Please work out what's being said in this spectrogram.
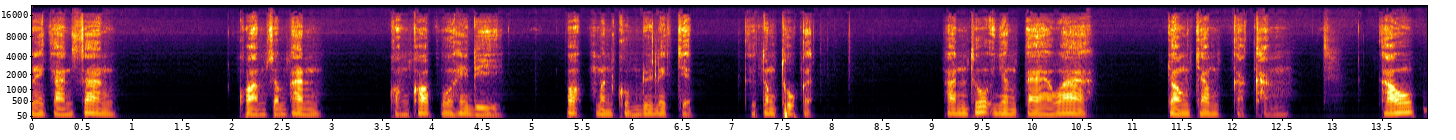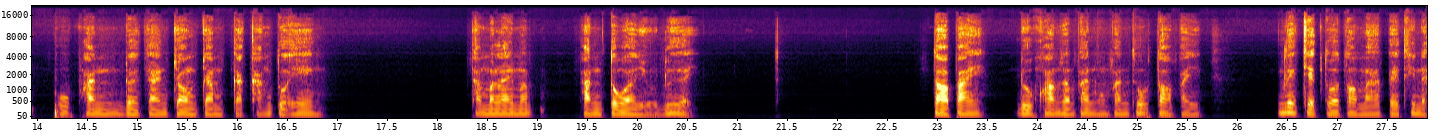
ในการสร้างความสัมพันธ์ของครอบครัวให้ดี เพราะมันคุมด้วยเลขเจ็ดคือต้องทุกข์อะพันธุยังแปลว่า จองจำกักขัง เขาผูกพันโดยการจองจำกักขังตัวเองทำอะไรมาพันตัวอยู่เรื่อย ต่อไป ดูความสัมพันธ์ของพันธุต่อไป เลขเจ็ดตัวต่อมาไปที่ไหน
